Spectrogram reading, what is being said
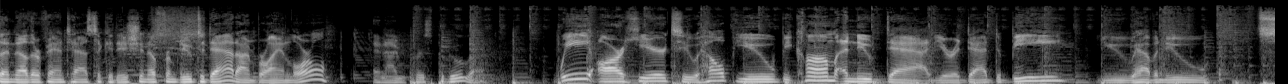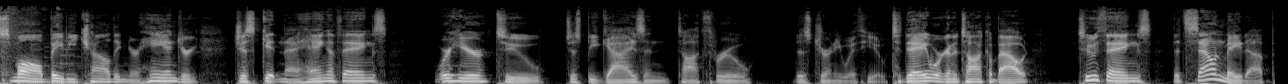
another fantastic edition of From Dude to Dad. I'm Brian Lowery. And I'm Chris Pegula. We are here to help you become a new dad. You're a dad to be, you have a new small baby child in your hand, you're just getting the hang of things. We're here to just be guys and talk through this journey with you. Today, we're going to talk about two things that sound made up,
